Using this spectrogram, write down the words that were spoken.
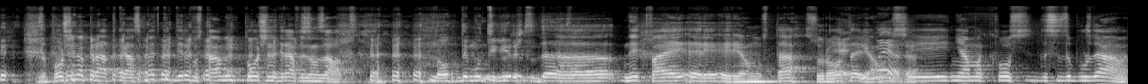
започне да правя такава сметка, директно ставам и повече не трябва да влизам в залата. Много демотивиращо. Да, не, това е ре, реалността, суровата е, реалност е, да. и няма какво си, да се заблуждаваме.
